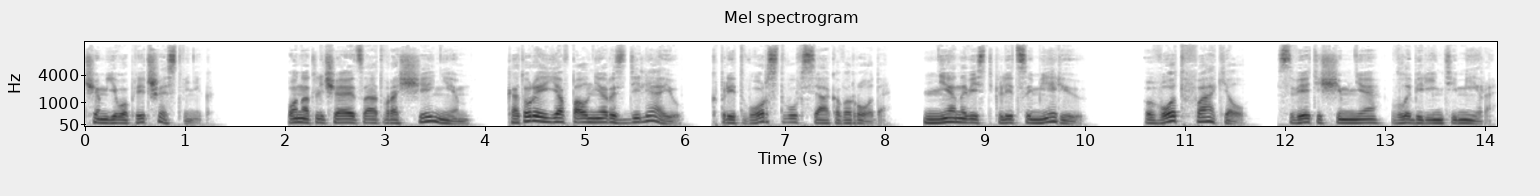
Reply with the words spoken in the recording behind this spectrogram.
чем его предшественник. Он отличается отвращением, которое я вполне разделяю, к притворству всякого рода. Ненависть к лицемерию — вот факел, светящий мне в лабиринте мира.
